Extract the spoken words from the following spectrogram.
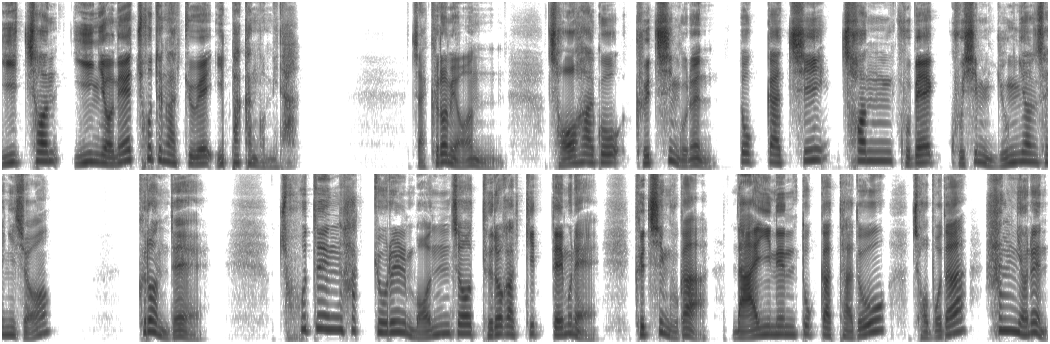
2002년에 초등학교에 입학한 겁니다. 자, 그러면 저하고 그 친구는 똑같이 1996년생이죠. 그런데 초등학교를 먼저 들어갔기 때문에 그 친구가 나이는 똑같아도 저보다 학년은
